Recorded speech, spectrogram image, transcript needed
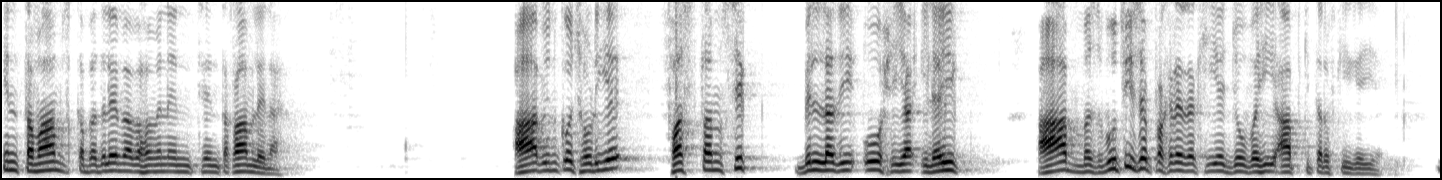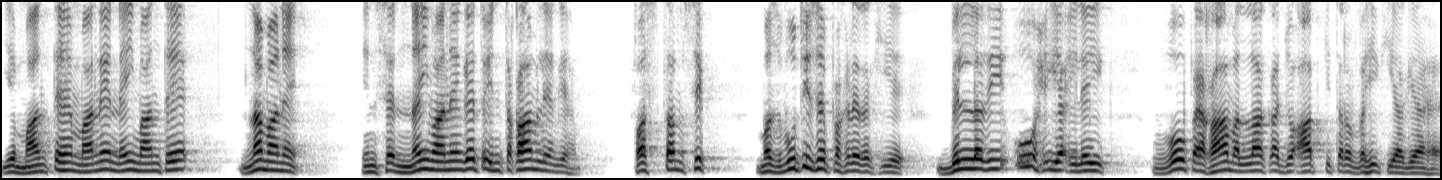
ان تمام کا بدلے میں اب ہمیں ان سے انتقام لینا ہے۔ آپ ان کو چھوڑیے۔ فستم سکھ بلدی اوہ یا الیک۔ آپ مضبوطی سے پکڑے رکھیے جو وہی آپ کی طرف کی گئی ہے۔ یہ مانتے ہیں مانیں نہیں مانتے، نہ مانیں ان سے نہیں مانیں گے تو انتقام لیں گے ہم۔ فستم سکھ مضبوطی سے پکڑے رکھیے۔ بلدی اوہ یا الیک۔ وہ پیغام اللہ کا جو آپ کی طرف وہی کیا گیا ہے،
